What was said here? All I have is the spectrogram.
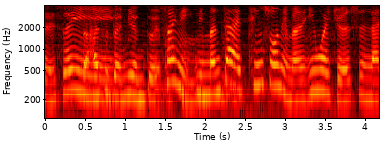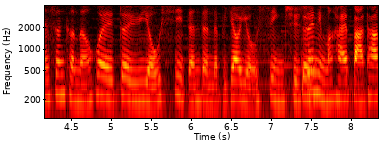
对，所以还是得面对。所以你你们在听说你们因为觉得是男生可能会对于游戏等等的比较有兴趣，所以你们还把它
